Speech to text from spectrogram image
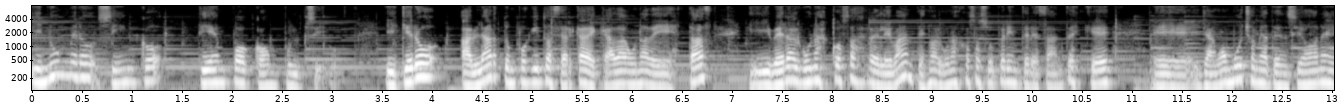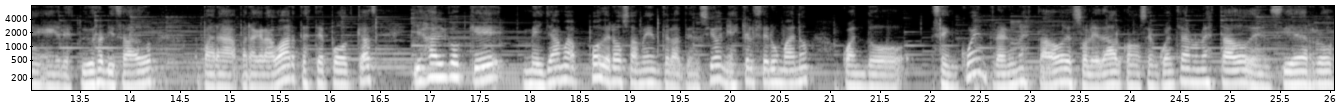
Y número cinco, tiempo compulsivo. Y quiero hablarte un poquito acerca de cada una de estas y ver algunas cosas relevantes, ¿no? algunas cosas súper interesantes que eh, llamó mucho mi atención en, el estudio realizado para, para grabarte este podcast. Y es algo que me llama poderosamente la atención y es que el ser humano cuando se encuentra en un estado de soledad, cuando se encuentra en un estado de encierro,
